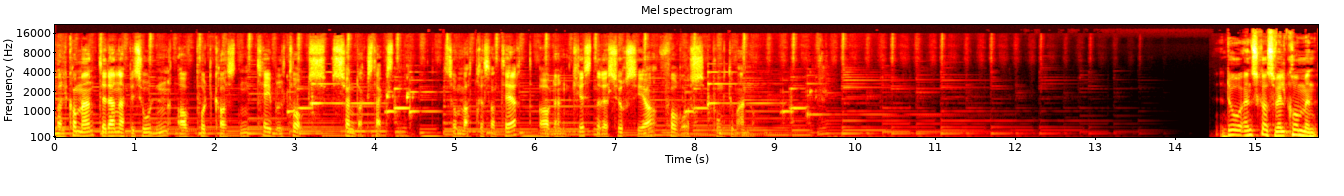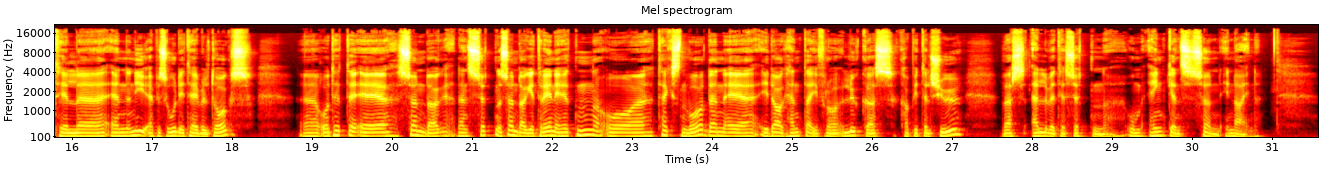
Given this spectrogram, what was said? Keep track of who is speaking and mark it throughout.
Speaker 1: Velkommen til denne episoden av podkasten Tabletalks Søndagsteksten, som blir presentert av den kristne ressurssida foross.no.
Speaker 2: Da ønsker vi velkommen til eh, en ny episode i Tabletalks. Eh, og dette er søndag, den 17. søndag i treenigheten, og teksten vår den er i dag henta fra Lukas kapittel 7, vers 11-17, om enkens sønn i Nain.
